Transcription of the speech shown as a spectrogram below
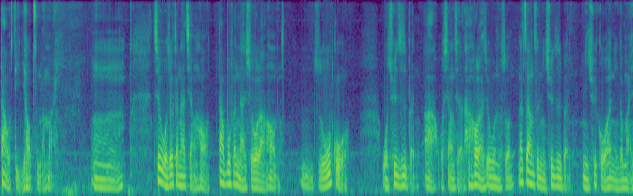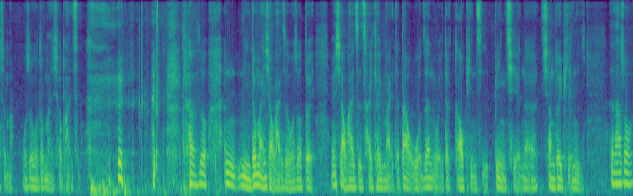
到底要怎么买？嗯，其实我就跟他讲哈，大部分来说了哈，如果我去日本啊，我想起来，他后来就问我说，那这样子你去日本，你去国外你都买什么？我说我都买小牌子。他说：“嗯，你都买小牌子？”我说：“对，因为小牌子才可以买得到我认为的高品质，并且呢相对便宜。”那他说：“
